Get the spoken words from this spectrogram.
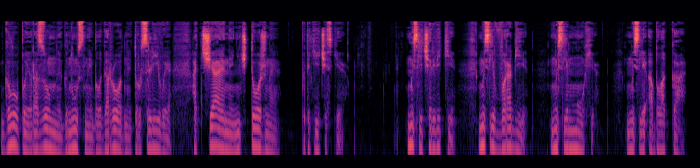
Глупые, разумные, гнусные, благородные, трусливые, отчаянные, ничтожные, патетические. Мысли-червяки, мысли-воробьи, мысли-мухи, мысли-облака, мысли-жабы, мысли,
